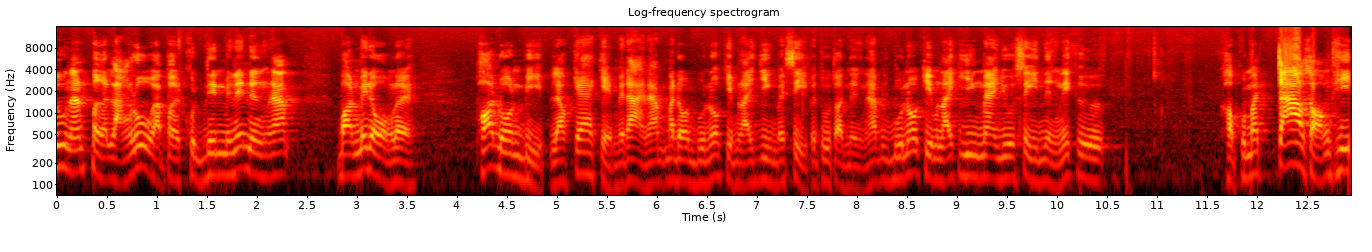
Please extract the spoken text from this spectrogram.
ลูกนั้นเปิดหลังลูกอะเปิดขุดดินไปนิดนึงนะครับบอลไม่โด่งเลย เพราะโดนบีบแล้วแก้เกมไม่ได้นะมาโดนบูโน่กิมไลท์ยิงไป 4 ประตูต่อหนึ่งนะครับบูโน่กิมไลท์ยิงแมนยู4 1นี่คือ ขอบคุณพระเจ้าสองที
